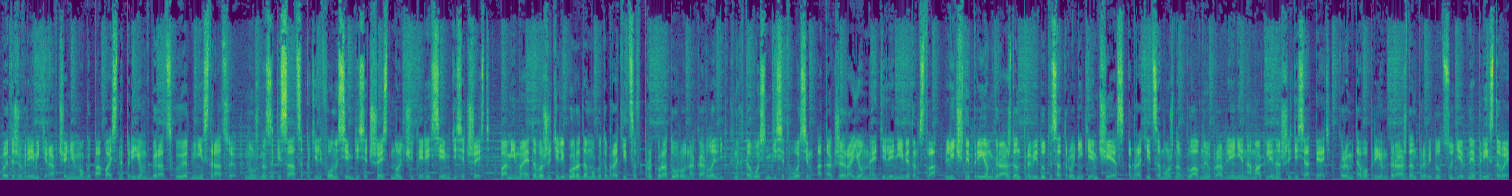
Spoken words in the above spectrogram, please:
В это же время кировчане могут попасть на прием в городскую администрацию. Нужно записаться по телефону 760476. Помимо этого, жители города могут обратиться в прокуратуру на Карла Липкнехта 88 98, а также районные отделения ведомства. Личный прием граждан проведут и сотрудники МЧС. Обратиться можно в Главное управление на Маклина 65. Кроме того, прием граждан проведут судебные приставы.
